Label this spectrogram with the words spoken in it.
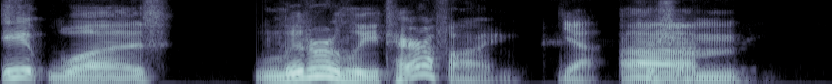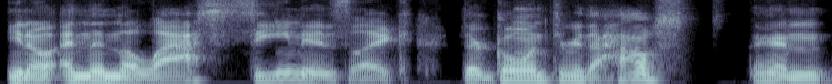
It was literally terrifying Yeah. For sure. um you know and then the last scene is like they're going through the house and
